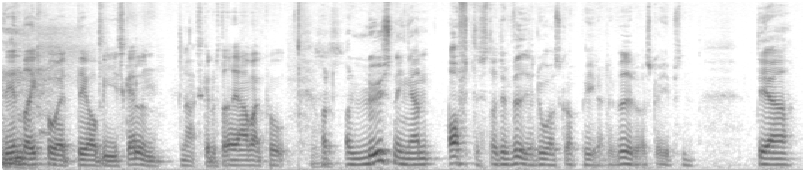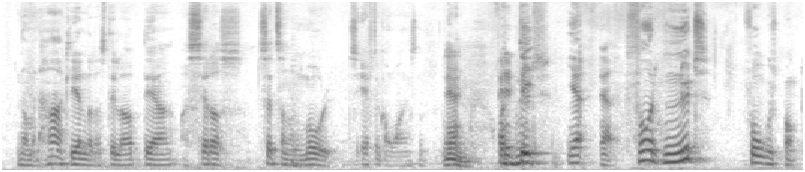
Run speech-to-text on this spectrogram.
det ændrer ikke på, at det er oppe i skallen, Nej. skal du stadig arbejde på. Og, og løsningen oftest, og det ved jeg du også godt, Peter, det ved du også godt, Ibsen, det er, når man har klienter, der stiller op, det er at sætte, os, sætte sig nogle mål til efter konkurrencen. Ja. Mm. For det er nyt. Ja, Ja. Få et nyt fokuspunkt.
